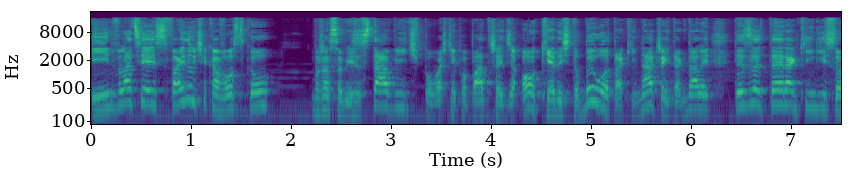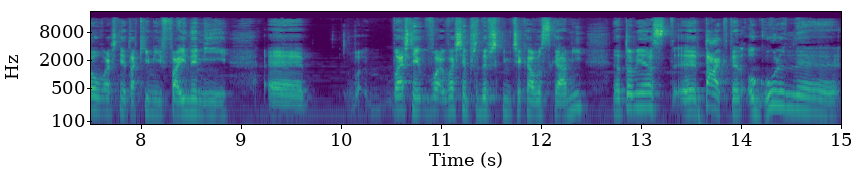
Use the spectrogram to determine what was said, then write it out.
I inflacja jest fajną ciekawostką, można sobie zestawić, po właśnie popatrzeć, że o, kiedyś to było, tak inaczej i tak dalej. Te, te rankingi są właśnie takimi fajnymi e, właśnie, właśnie przede wszystkim ciekawostkami. Natomiast e, tak, ten ogólny,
